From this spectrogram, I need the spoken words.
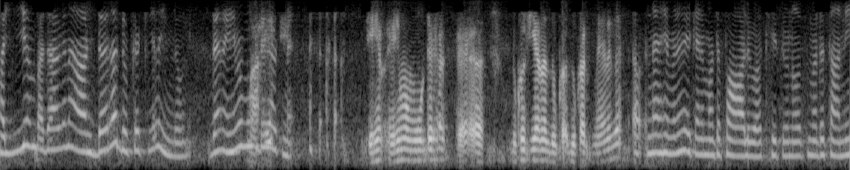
හයියෙන් බදාගෙන අඬලා දුක කියලා ඉන්න ඕනේ දැන් එහෙම මූඩ් එකක් නැහැ එහෙම එහෙම මූඩ් එකක් දුක කියන දුක දුකක් නෑ නේද? නෑ එහෙම නෙවෙයි. කියන්නේ මට පාළුවක් හිතුනොත් මට තනි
